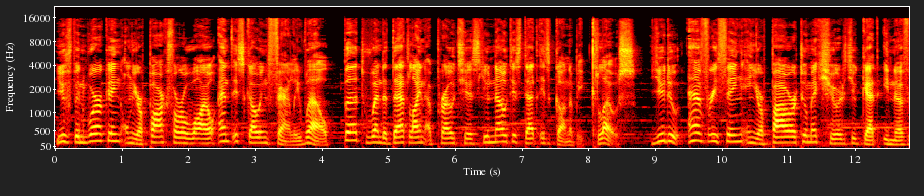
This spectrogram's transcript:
You've been working on your park for a while and it's going fairly well, but when the deadline approaches you notice that it's gonna be close. You do everything in your power to make sure that you get enough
